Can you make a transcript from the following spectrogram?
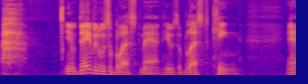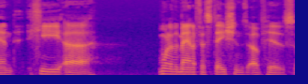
you know, David was a blessed man, he was a blessed king. And he. Uh, one of the manifestations of his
